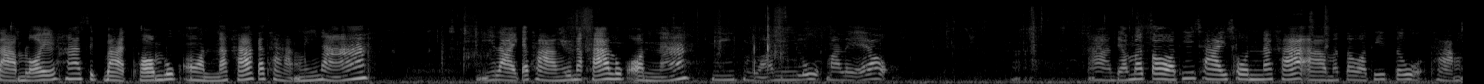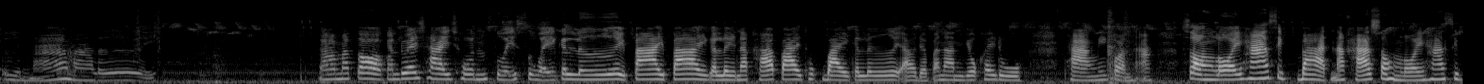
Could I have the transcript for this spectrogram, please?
สามร้อยห้าสิบบาทพร้อมลูกอ่อนนะคะ กระถางนี้นะ มีหลายกระถางอยู่นะคะ ลูกอ่อนนะ มีหัวมีลูกมาแล้วอ่าเดี๋ยวมาต่อที่ชายชนนะคะอ่ามาต่อที่ตู้ถางอื่นนะมาเลยเรามาต่อกันด้วยชายชนสวยๆกันเลย ป้ายป้ายกันเลยนะคะ ป้ายทุกใบกันเลย เอาเดี๋ยวป้านันยกให้ดูทางนี้ก่อนอะสองร้อยห้าสิบบาทนะคะสองร้อยห้าสิบ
